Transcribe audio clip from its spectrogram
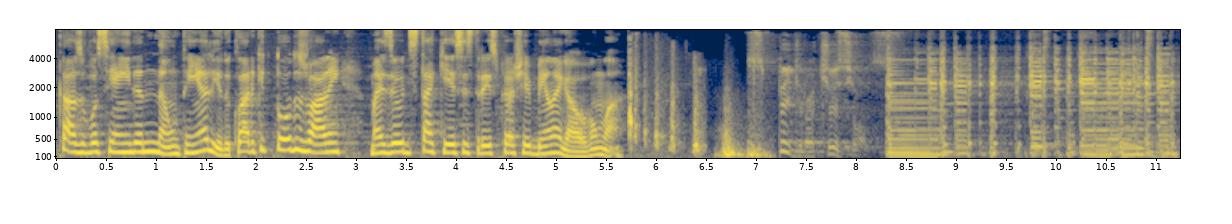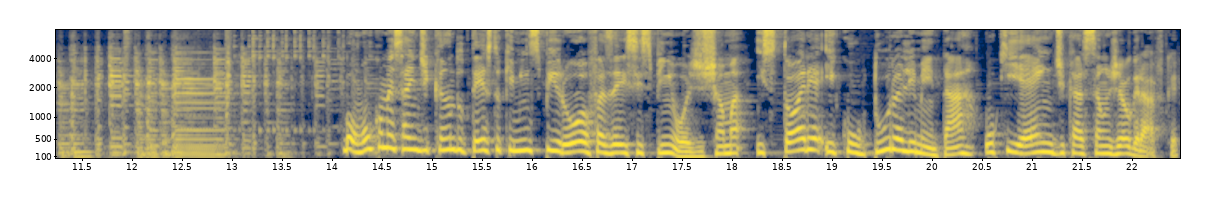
caso você ainda não tenha lido. Claro que todos valem, mas eu destaquei esses três porque eu achei bem legal. Vamos lá. Speed Notícias. Bom, vamos começar indicando o texto que me inspirou a fazer esse spin hoje. Chama História e Cultura Alimentar: O que é indicação geográfica.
